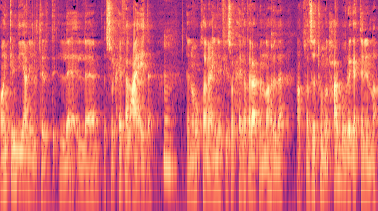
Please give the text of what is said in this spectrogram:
هوانكم دي يعني الترت... ال- ال- السلحفة العائدة. لأنهم مقتنعين إن في سلحفة طلعت من النهر ده أنقذتهم من الحرب ورجعت تاني النهر.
